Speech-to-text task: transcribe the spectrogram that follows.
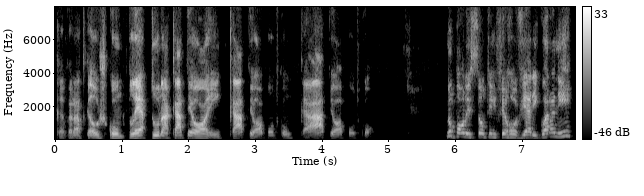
Campeonato Gaúcho completo na KTO, hein? KTO.com. KTO.com. No Paulistão tem Ferroviária e Guarani.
